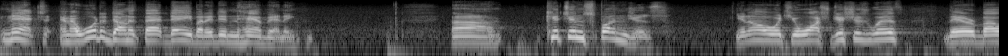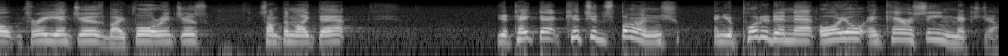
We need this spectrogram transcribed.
next, and I would have done it that day, but I didn't have any. Uh, kitchen sponges. You know what you wash dishes with? They're about three inches by four inches, something like that. You take that kitchen sponge and you put it in that oil and kerosene mixture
